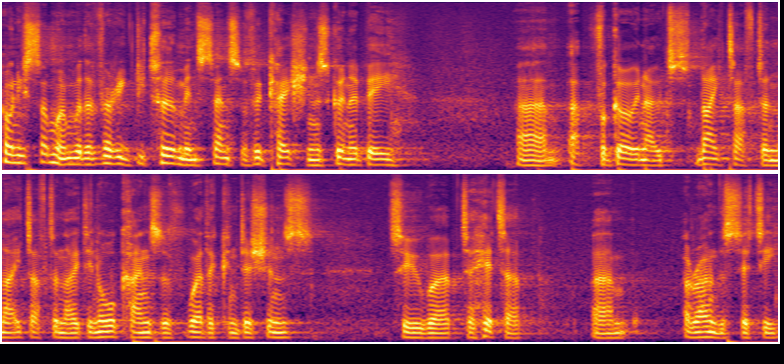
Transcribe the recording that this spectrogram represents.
only someone with a very determined sense of vocation is going to be um, up for going out night after night after night in all kinds of weather conditions to, uh, to hit up um, around the city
